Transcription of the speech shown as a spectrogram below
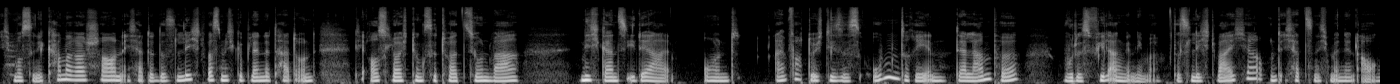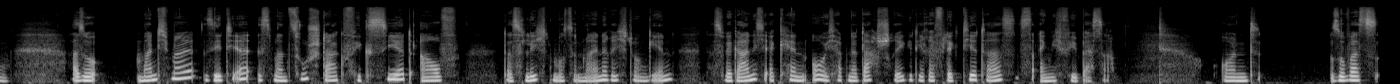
Ich musste in die Kamera schauen, ich hatte das Licht, was mich geblendet hat und die Ausleuchtungssituation war nicht ganz ideal. Und einfach durch dieses Umdrehen der Lampe wurde es viel angenehmer. Das Licht weicher und ich hatte es nicht mehr in den Augen. Also manchmal, seht ihr, ist man zu stark fixiert auf das Licht muss in meine Richtung gehen, dass wir gar nicht erkennen, oh, ich habe eine Dachschräge, die reflektiert das, ist eigentlich viel besser. Und sowas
